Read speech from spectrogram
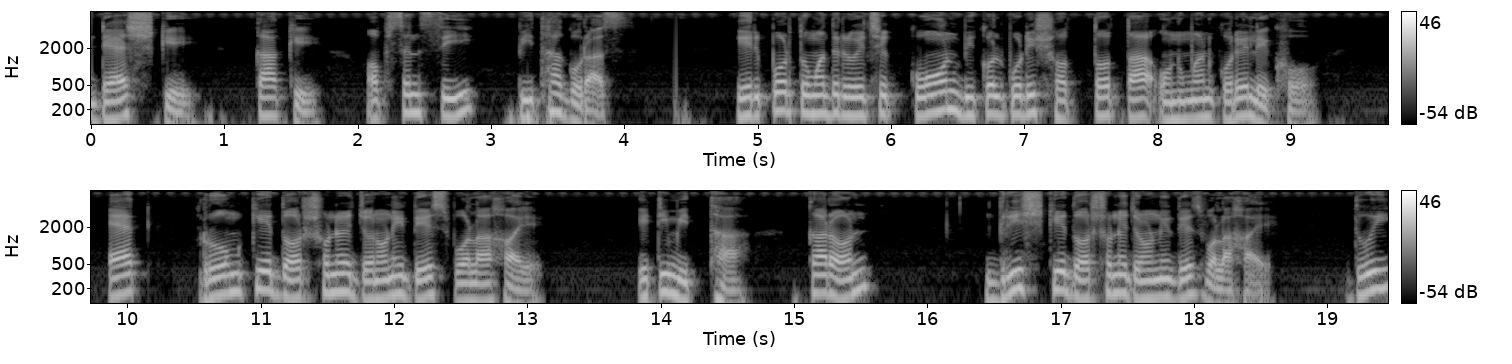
ড্যাশকে কাকে? Option C, Pythagoras. এরপর তোমাদের রয়েছে কোন বিকল্পটি সত্য তা অনুমান করে লেখো। এক, রোমকে দর্শনের জননী দেশ বলা হয়। এটি মিথ্যা, কারণ গ্রীসকে দর্শনের জননী দেশ বলা হয়। দুই,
